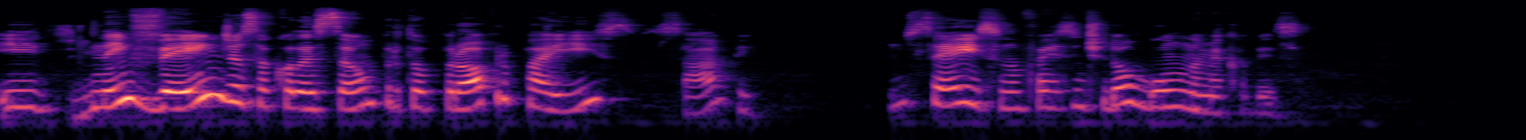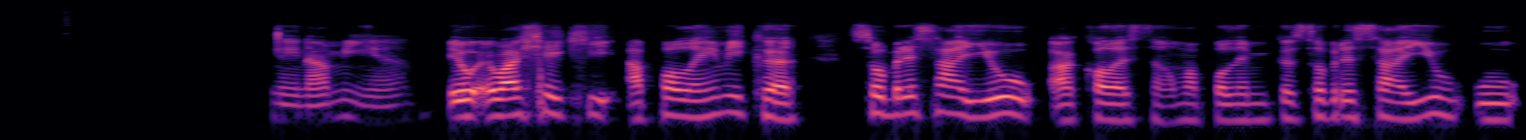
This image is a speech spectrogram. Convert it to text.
e Sim. nem vende essa coleção pro teu próprio país, sabe? Não sei, isso não faz sentido algum na minha cabeça. Nem na minha. Eu, eu achei que a polêmica sobressaiu a coleção, uma polêmica sobressaiu o,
